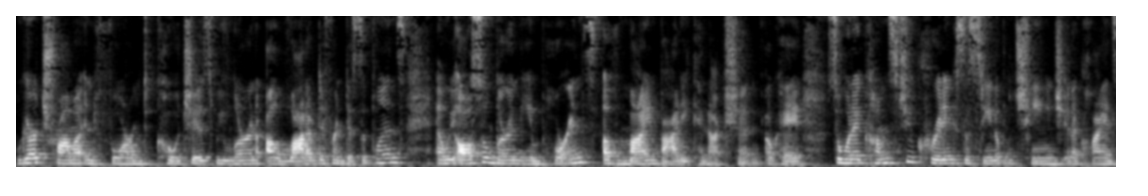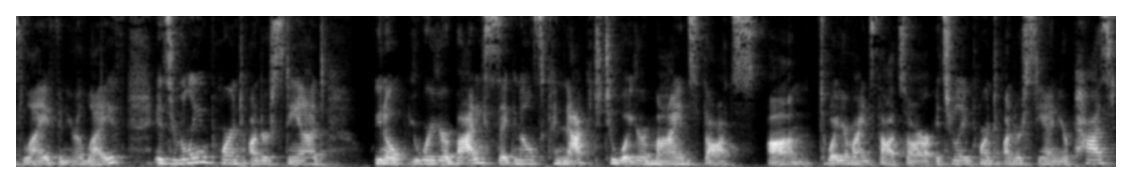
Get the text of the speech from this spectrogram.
we are trauma informed coaches. We learn a lot of different disciplines and we also learn the importance of mind body connection. Okay. So when it comes to creating sustainable change in a client's life, in your life, it's really important to understand you know where your body signals connect to what your mind's thoughts um, to what your mind's thoughts are. It's really important to understand your past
